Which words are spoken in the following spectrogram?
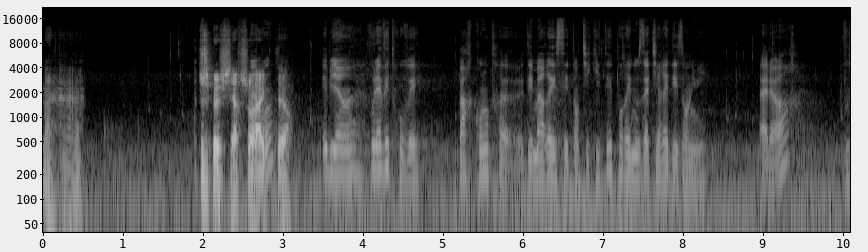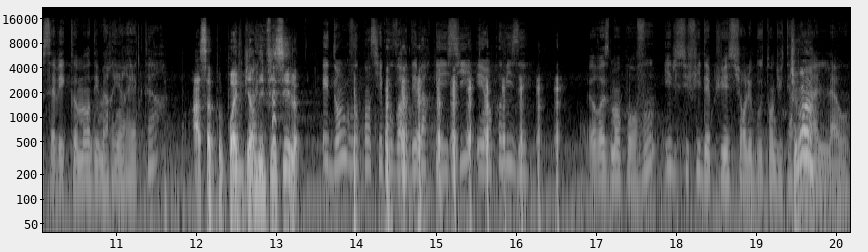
Ah. Je cherche le Ah bon? réacteur. Eh bien, vous l'avez trouvé. Par contre, euh, démarrer cette antiquité pourrait nous attirer des ennuis. Alors Vous savez comment démarrer un réacteur? Ah, ça peut pas être bien difficile. Et donc, vous pensiez pouvoir débarquer ici et improviser Heureusement pour vous, il suffit d'appuyer sur le bouton du terminal là-haut.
